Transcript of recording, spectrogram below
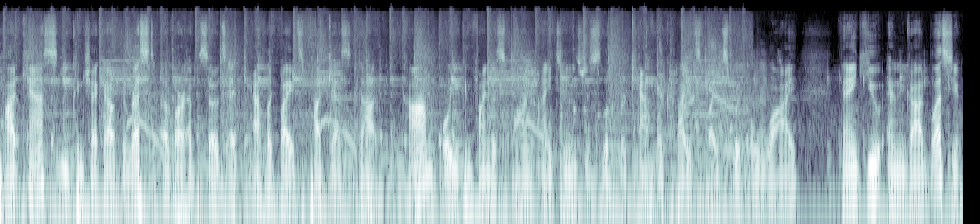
podcasts, you can check out the rest of our episodes at CatholicBytesPodcast.com, or you can find us on iTunes. Just look for Catholic Bytes, Bytes with a Y. Thank you, and God bless you.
